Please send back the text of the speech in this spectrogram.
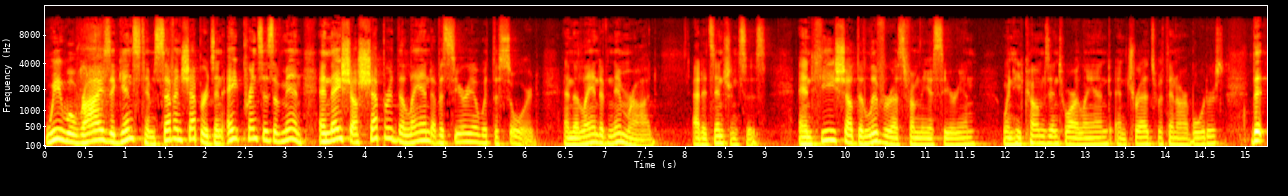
we will rise against him, seven shepherds and eight princes of men, and they shall shepherd the land of Assyria with the sword, and the land of Nimrod at its entrances. And he shall deliver us from the Assyrian when he comes into our land and treads within our borders. That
